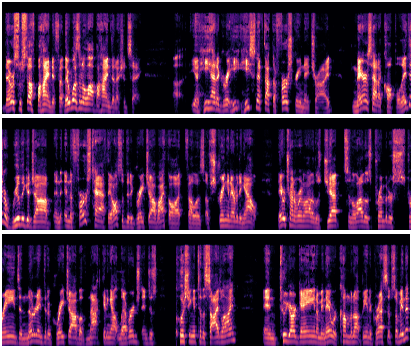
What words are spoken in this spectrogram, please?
there was some stuff behind it. There wasn't a lot behind it, I should say. Uh, you know, he had a great. He he sniffed out the first screen they tried. Maris had a couple. They did a really good job. And in the first half, they also did a great job, I thought, fellas, of stringing everything out. They were trying to run a lot of those jets and a lot of those perimeter screens. And Notre Dame did a great job of not getting out leveraged and just pushing it to the sideline and two yard gain. I mean, they were coming up being aggressive. So, I mean, there,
